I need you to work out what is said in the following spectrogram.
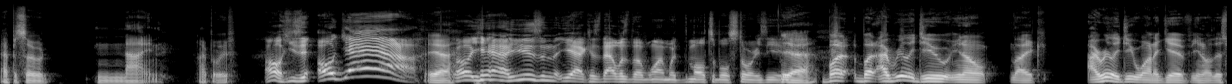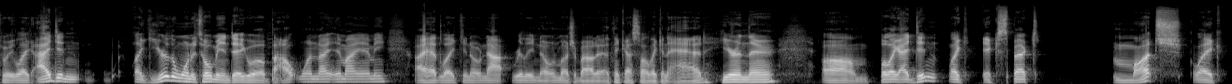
episode nine, I believe. Oh, he's in. Oh yeah. Yeah. Oh yeah, he is in. The, yeah, because that was the one with multiple stories. Yeah. Yeah, but but I really do, you know, like I really do want to give, you know, this movie. Like I didn't like you're the one who told me in Dago about One Night in Miami. I had like you know not really known much about it. I think I saw like an ad here and there, um, but like I didn't like expect much. Like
